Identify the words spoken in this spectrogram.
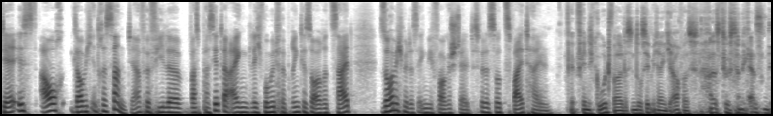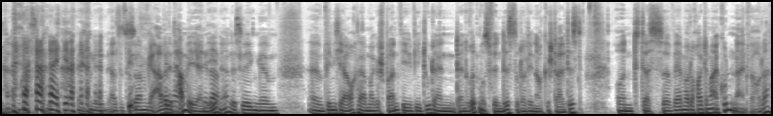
der ist auch, glaube ich, interessant, ja, für viele. Was passiert da eigentlich? Womit verbringt ihr so eure Zeit? So habe ich mir das irgendwie vorgestellt, dass wir das so zweiteilen. Finde ich gut, weil das interessiert mich eigentlich auch, was, was du so den ganzen Tag machst. ja. Also zusammengearbeitet genau, haben wir ja nie, genau. ne? deswegen ähm, äh, bin ich ja auch da mal gespannt, wie, wie du deinen deinen Rhythmus findest oder den auch gestaltest. Und das äh, werden wir doch heute mal erkunden einfach, oder?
